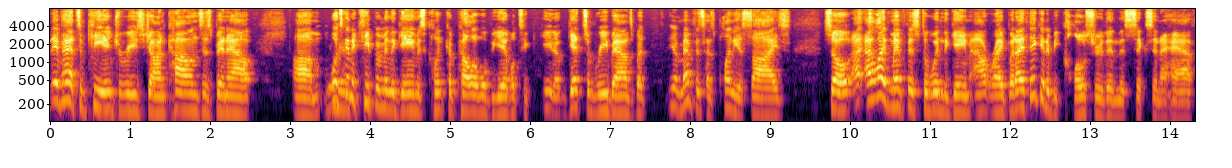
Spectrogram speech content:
they've had some key injuries. John Collins has been out. Um, what's mm-hmm. going to keep him in the game is Clint Capela will be able to, you know, get some rebounds, but you know Memphis has plenty of size, so I, I like Memphis to win the game outright. But I think it'd be closer than the six and a half.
